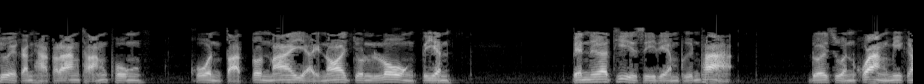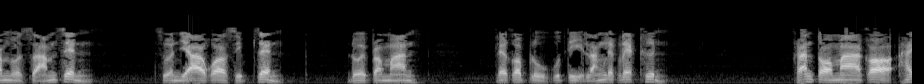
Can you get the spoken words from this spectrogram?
ช่วยกันหักร้างถางพง โค่นตัดต้นไม้ใหญ่น้อยจนโล่งเตียน เป็นเนื้อที่สี่เหลี่ยมผืนผ้า โดยส่วนกว้างมีกำหนดสามเส้น ส่วนยาวก็สิบเส้น โดยประมาณ แล้วก็ปลูกกุฏิหลังเล็กๆขึ้น ครั้นต่อมาก็ให้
